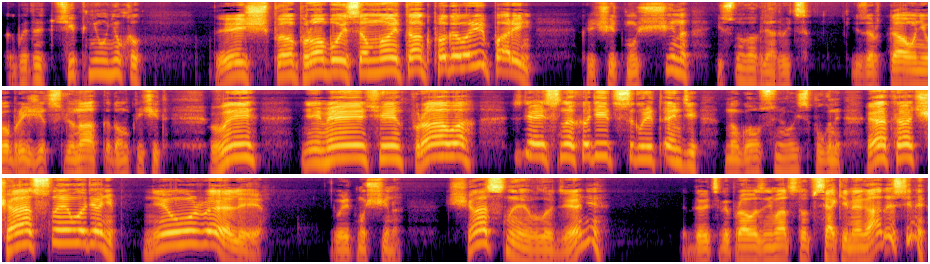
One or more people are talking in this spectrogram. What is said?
как бы этот тип не унюхал. — Ты ж попробуй со мной так поговори, парень! — кричит мужчина и снова оглядывается. Изо рта у него брызжет слюна, когда он кричит. — Вы не имеете права здесь находиться, — говорит Энди, но голос у него испуганный. — Это частное владение. — Неужели? — говорит мужчина. — Частное владение? — дает тебе право заниматься тут всякими гадостями.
